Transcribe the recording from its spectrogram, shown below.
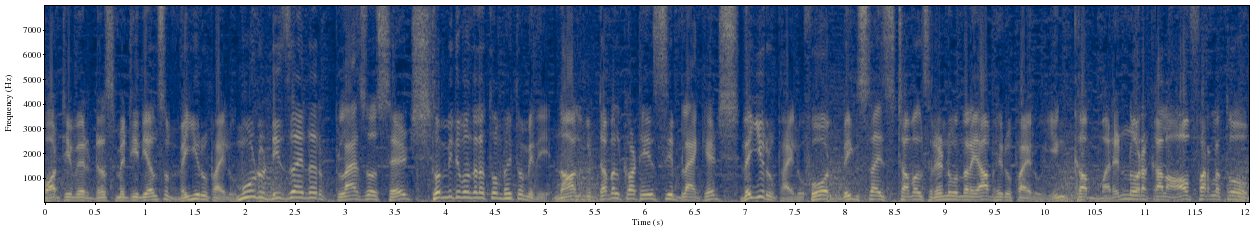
పార్టీ వేర్ డ్రెస్ మెటీరియల్స్ వెయ్యి రూపాయలు. మూడు డిజైనర్ ప్లాజో సెట్స్ తొమ్మిది వందల తొంభై తొమ్మిది. నాలుగు డబల్ కాట్ ఏసీ బ్లాంకెట్స్ వెయ్యి రూపాయలు. ఫోర్ బిగ్ సైజ్ టవల్స్ రెండు వందల యాభై రూపాయలు. ఇంకా మరెన్నో రకాల ఆఫర్లతో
